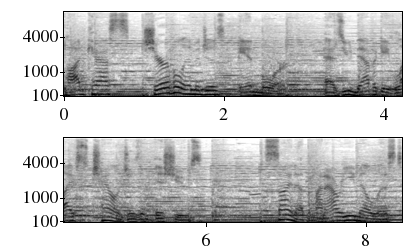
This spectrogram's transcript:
podcasts, shareable images, and more as you navigate life's challenges and issues. Sign up on our email list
